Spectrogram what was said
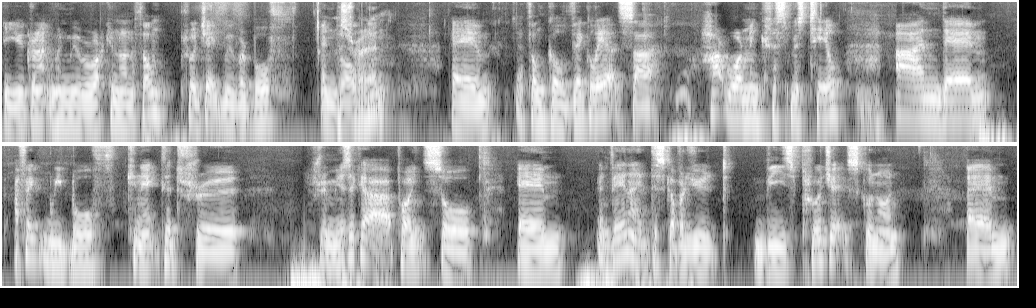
you, Grant, when we were working on a film project we were both involved right. in. Um, a film called Viglia. It's a heartwarming Christmas tale, and um, I think we both connected through through music at that point. So, um, and then I discovered you'd these projects going on. Um,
